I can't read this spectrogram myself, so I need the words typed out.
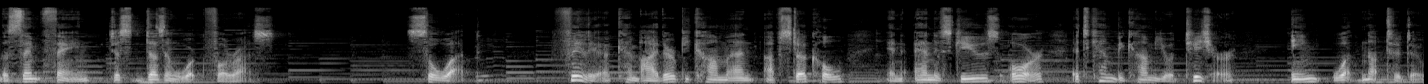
the same thing just doesn't work for us. So what? Failure can either become an obstacle and an excuse, or it can become your teacher in what not to do.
